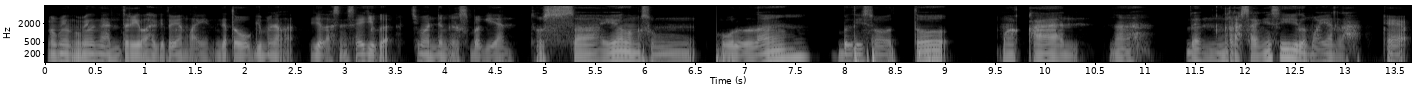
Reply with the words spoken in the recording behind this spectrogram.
ngomel-ngomel ngantri lah gitu yang lain. Gak tau gimana jelasnya. Saya juga cuma denger sebagian. Terus saya langsung pulang beli soto makan. Nah dan ngerasanya sih lumayan lah. Kayak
